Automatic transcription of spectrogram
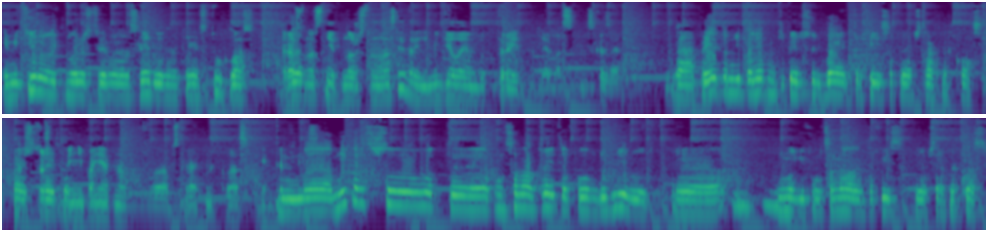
имитировать множественное наследование наконец-то у класса. Раз у нас нет множественного наследования, мы делаем вот трейд для вас, они сказали. Да, при этом непонятна теперь судьба интерфейсов и абстрактных классов. А что же тебе непонятно в абстрактных классах? М, э, Мне кажется, что вот э, функционал трейтов он дублирует э, многие функционалы интерфейсов и абстрактных классов.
